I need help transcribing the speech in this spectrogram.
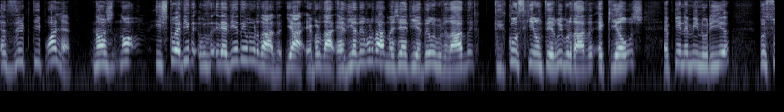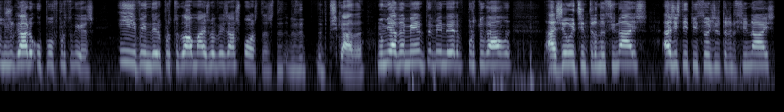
a dizer que tipo, olha, nós, nós isto é dia, é dia da liberdade. Yeah, é verdade, é dia da liberdade, mas é dia da liberdade que conseguiram ter liberdade aqueles, a pequena minoria, para subjugar o povo português e vender Portugal mais uma vez às postas de, de, de pescada. Nomeadamente vender Portugal às elites internacionais, às instituições internacionais,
